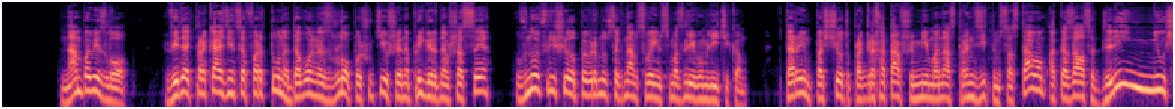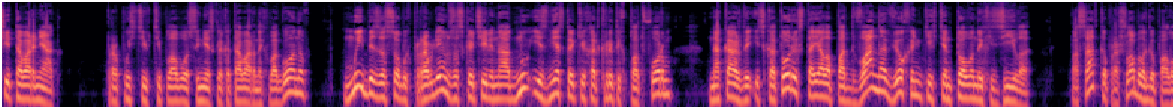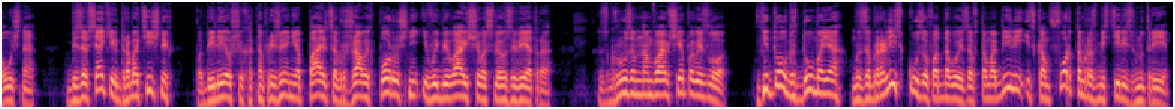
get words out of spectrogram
Нам повезло. Видать, проказница Фортуна, довольно зло пошутившая на пригородном шоссе, вновь решила повернуться к нам своим смазливым личиком. Вторым по счету прогрохотавшим мимо нас транзитным составом оказался длиннющий товарняк. Пропустив тепловоз и несколько товарных вагонов, мы без особых проблем заскочили на одну из нескольких открытых платформ, на каждой из которых стояло по два навехоньких тентованных ЗИЛа. Посадка прошла благополучно безо всяких драматичных, побелевших от напряжения пальцев ржавых поручней и выбивающего слезы ветра. С грузом нам вообще повезло. Недолго думая, мы забрались в кузов одного из автомобилей и с комфортом разместились внутри.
